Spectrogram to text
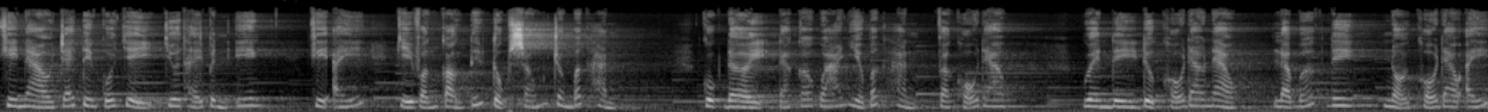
Khi nào trái tim của chị chưa thể bình yên, khi ấy chị vẫn còn tiếp tục sống trong bất hạnh. Cuộc đời đã có quá nhiều bất hạnh và khổ đau quên đi được khổ đau nào là bớt đi nỗi khổ đau ấy.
